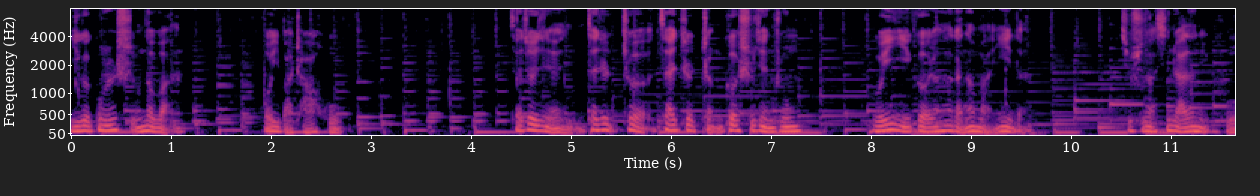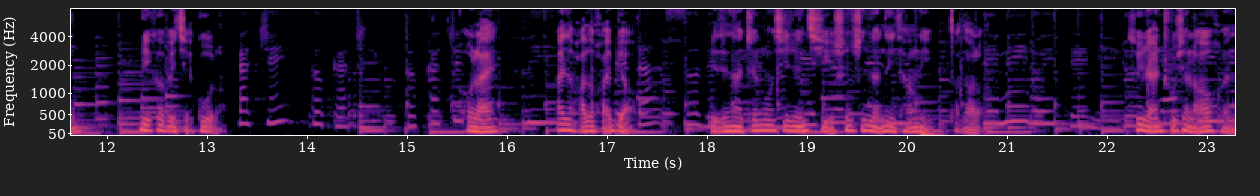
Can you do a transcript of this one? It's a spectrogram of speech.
一个工人使用的碗，或一把茶壶。在这件，在这这在这整个事件中，唯一一个让他感到满意的，就是那新来的女仆立刻被解雇了。后来，爱德华的怀表也在那真空吸尘器深深的内舱里找到了。虽然出现了凹痕，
